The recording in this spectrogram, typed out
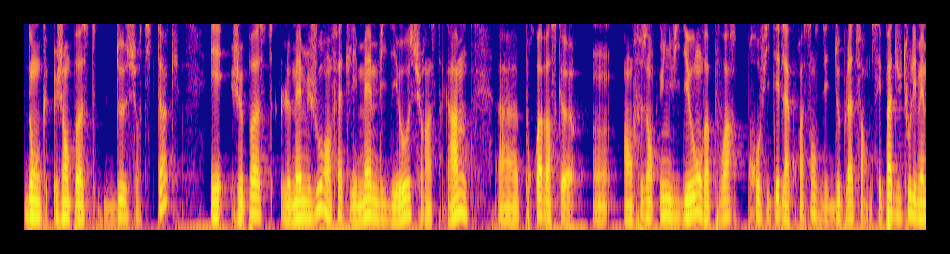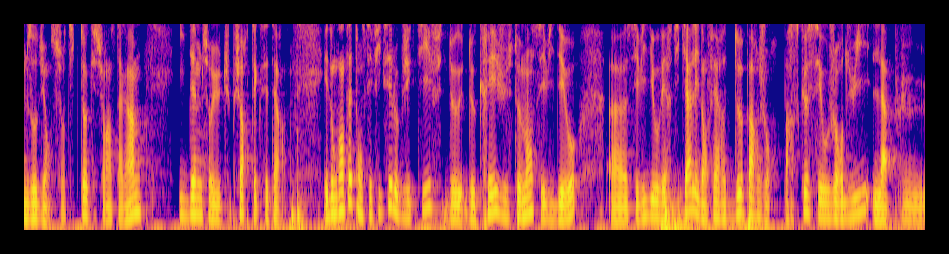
Donc, j'en poste deux sur TikTok et je poste le même jour en fait les mêmes vidéos sur Instagram. Euh, pourquoi? Parce que en faisant une vidéo, on va pouvoir profiter de la croissance des deux plateformes. C'est pas du tout les mêmes audiences sur TikTok et sur Instagram, idem sur YouTube Short, etc. Et donc en fait, on s'est fixé l'objectif de, créer justement ces vidéos, euh, ces vidéos verticales et d'en faire deux par jour, parce que c'est aujourd'hui la plus,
